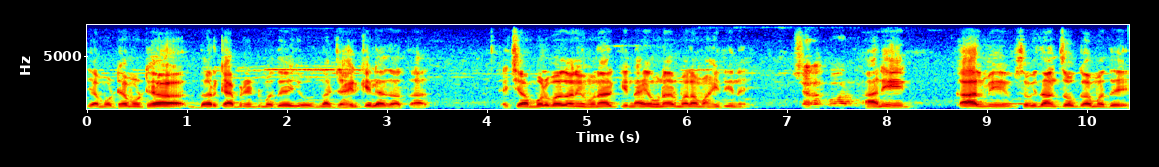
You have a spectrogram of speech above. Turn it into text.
ज्या मोठ्या मोठ्या दर कॅबिनेटमध्ये योजना जाहीर केल्या जातात त्याची अंमलबजावणी होणार की नाही होणार मला माहिती नाही. आणि काल मी संविधान चौकामध्ये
